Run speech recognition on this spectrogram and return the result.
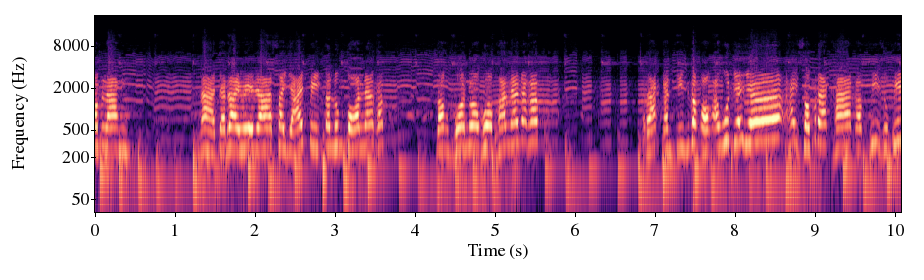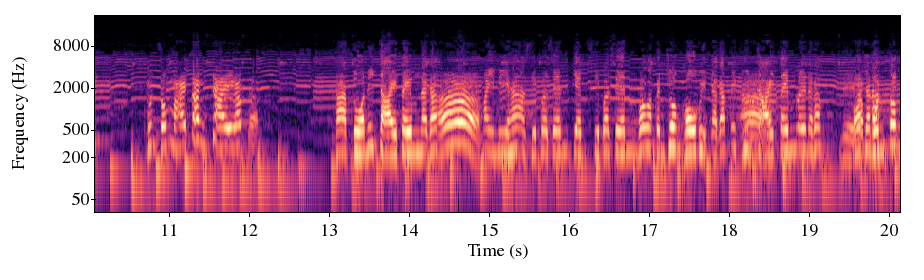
กำลัง น่าจะได้เวลาสยายปีกตะลุมบอลแล้วครับ ต้องพวนนัวพัวพันแล้วนะครับ รักกันจริงต้องออกอาวุธเยอะๆ ให้สมราคากับพี่สุพิษคุณสมหมายตั้งใจครับค่าตัวนี่จ่ายเต็มนะครับเออไม่มี 50%เก็บ 10%เพราะว่าเป็นช่วงโควิดนะครับนี่คืออ่าจ่ายเต็มเลยนะครับนี่เพราะครัฉะบนั้นต้อง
